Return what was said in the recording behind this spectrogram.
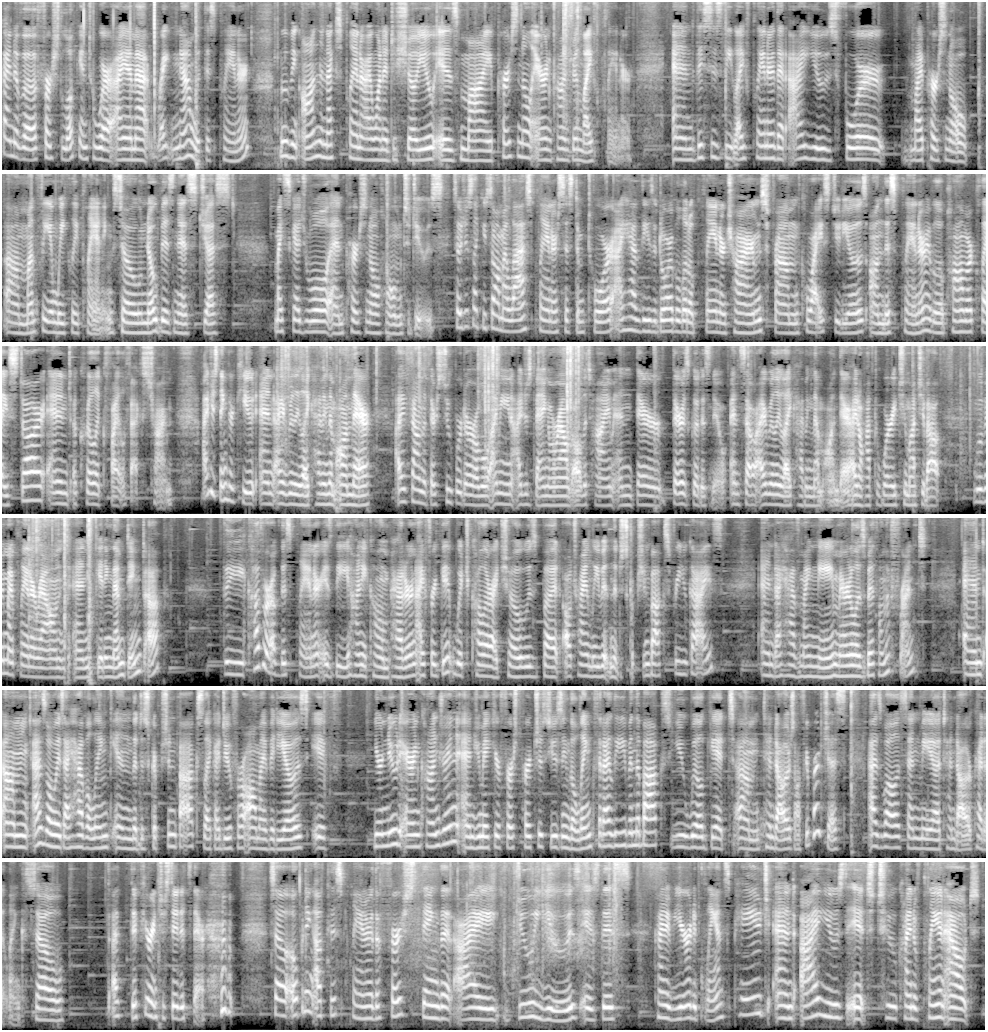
kind of a first look into where I am at right now with this planner. Moving on, the next planner I wanted to show you is my personal Erin Condren Life Planner. And this is the life planner that I use for my personal um, monthly and weekly planning. So no business, just my schedule and personal home to-dos. So just like you saw my last planner system tour, I have these adorable little planner charms from Kawaii Studios on this planner. I have a little polymer clay star and acrylic Filofax charm. I just think they're cute and I really like having them on there. I found that they're super durable. I mean, I just bang them around all the time and they're they're as good as new. And so I really like having them on there. I don't have to worry too much about moving my planner around and getting them dinged up. The cover of this planner is the honeycomb pattern. I forget which color I chose, but I'll try and leave it in the description box for you guys. And I have my name, Mary Elizabeth, on the front. And um, as always, I have a link in the description box like I do for all my videos. If you're new to Erin Condren and you make your first purchase using the link that I leave in the box, you will get um, $10 off your purchase, as well as send me a $10 credit link. So if you're interested, it's there. so opening up this planner, the first thing that I do use is this kind of year at a glance page, and I used it to kind of plan out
